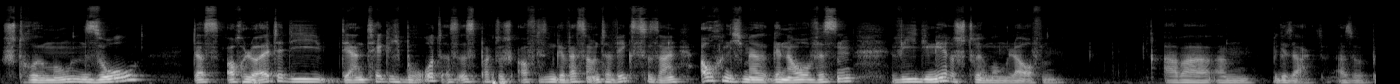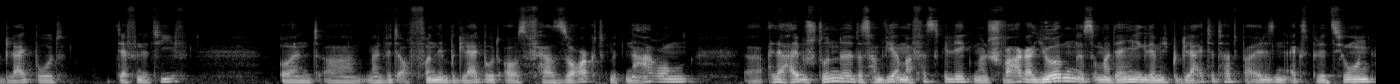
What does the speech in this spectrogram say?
Strömungen so, dass auch Leute, die deren täglich Brot es ist, praktisch auf diesen Gewässern unterwegs zu sein, auch nicht mehr genau wissen, wie die Meeresströmungen laufen. Aber ähm, wie gesagt, also Begleitboot definitiv. Und äh, man wird auch von dem Begleitboot aus versorgt mit Nahrung. Äh, alle halbe Stunde, das haben wir immer festgelegt. Mein Schwager Jürgen ist immer derjenige, der mich begleitet hat bei all diesen Expeditionen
